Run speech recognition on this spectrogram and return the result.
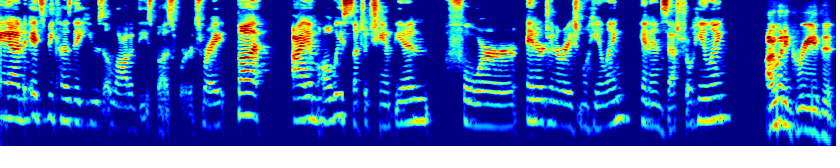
And it's because they use a lot of these buzzwords, right? But I am always such a champion for intergenerational healing and ancestral healing. I would agree that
